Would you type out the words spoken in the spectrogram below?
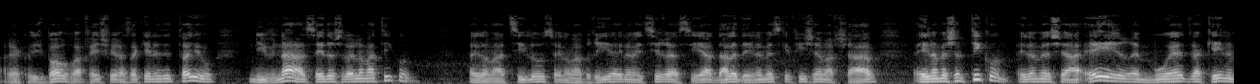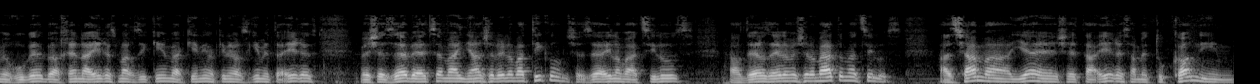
הרי הקדוש ברוך הוא, אחרי שפיר הסכן את תויו, נבנה הסדר של אילום התיקון. אילום האצילוס, אילום הבריאה, אילום יציר העשייה, דלת אילמס כפי שהם עכשיו, אילום של תיקון, אילום שהעיר מועד והכלים מרובה, ואכן הערס מחזיקים והכלים והכלים מחזיקים את הערס, ושזה בעצם העניין של אילום התיקון, שזה אילום האצילוס, על דרך זה אילום של המטום האצילוס. אז שמה יש את הערס המתוקונים,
